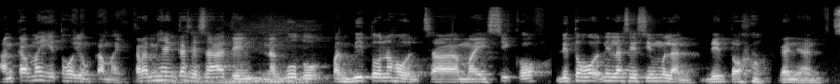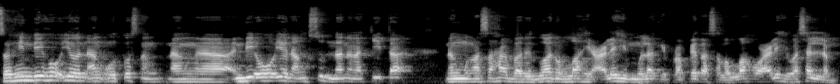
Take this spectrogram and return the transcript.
Ang kamay, ito ho yung kamay. Karamihan kasi sa atin, nagbuto, pag dito na ho sa may siko, dito ho nila sisimulan. Dito, ganyan. So hindi ho yun ang utos ng, ng ah, hindi ho yun ang sunna na nakita ng mga sahaba ridwanullahi alaihim mula kay Propeta sallallahu alaihi wasallam.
